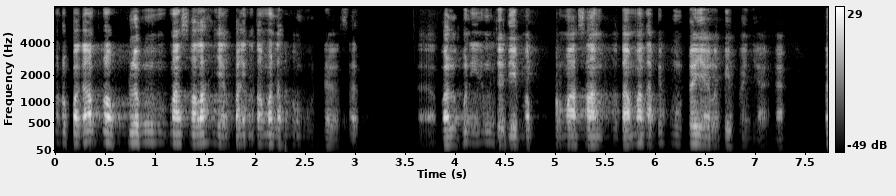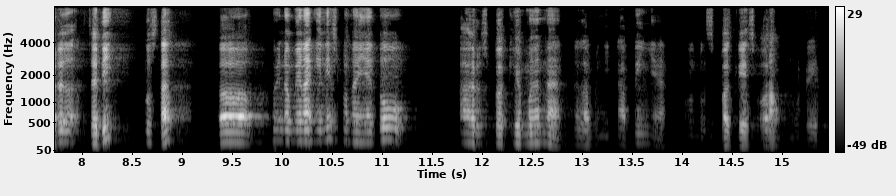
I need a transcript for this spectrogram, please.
merupakan problem masalah yang paling utama adalah pemuda, Ustaz. Eh, Walaupun ini menjadi permasalahan utama, tapi pemuda yang lebih banyak. Nah, pada, jadi Ustaz, eh, fenomena ini sebenarnya itu harus bagaimana dalam menyikapinya untuk sebagai seorang pemuda itu?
